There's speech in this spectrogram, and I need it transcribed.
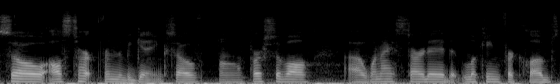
So I'll start from the beginning. So uh, first of all, uh, when I started looking for clubs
